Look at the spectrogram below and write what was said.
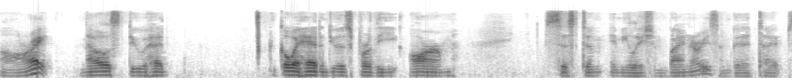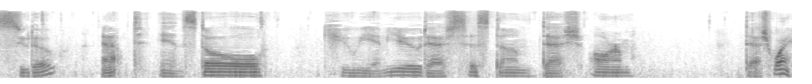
All right, now let's do ahead, go ahead and do this for the ARM system emulation binaries. I'm going to type sudo apt install qemu-system-arm-y.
